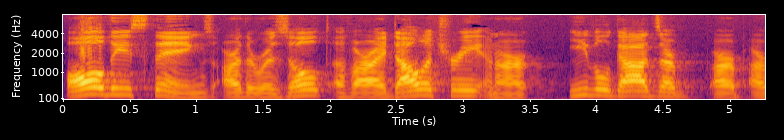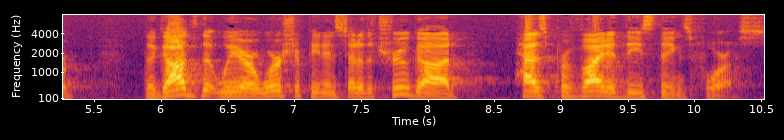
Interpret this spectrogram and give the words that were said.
All these things are the result of our idolatry and our evil gods are, are the gods that we are worshiping instead of the true God has provided these things for us.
